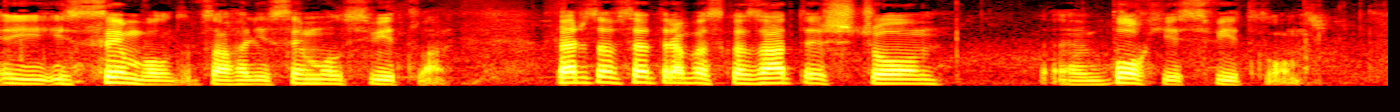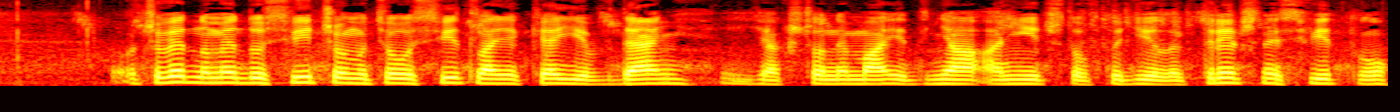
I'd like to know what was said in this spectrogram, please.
і, і символ, взагалі, символ світла. Перш за все, треба сказати, що е, Бог є світлом. Очевидно, ми досвідчуємо цього світла, яке є в день. Якщо немає дня, а ніч, то тоді електричне світло,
